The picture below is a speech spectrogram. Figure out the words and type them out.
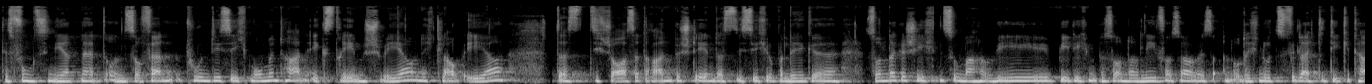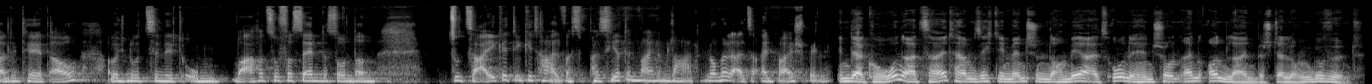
das funktioniert nicht. Und insofern tun die sich momentan extrem schwer und ich glaube eher, dass die Chance daran bestehen, dass die sich überlegen, Sondergeschichten zu machen. Wie biete ich einen besonderen Lieferservice an? Oder ich nutze vielleicht die Digitalität auch, aber ich nutze nicht, um Ware zu versenden, sondern zu zeigen digital, was passiert in meinem Laden. Nochmal als ein Beispiel. In der Corona-Zeit haben sich die Menschen noch mehr als ohnehin schon an Online-Bestellungen gewöhnt.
